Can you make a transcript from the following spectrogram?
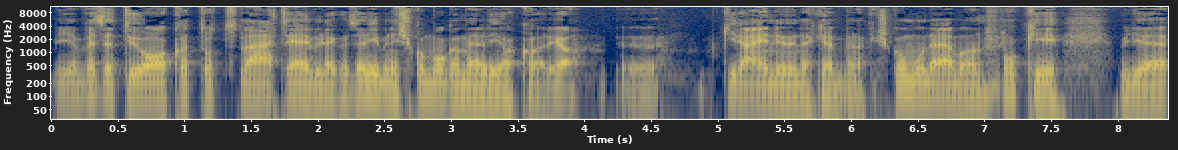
ilyen vezető alkatot lát elvileg az elében, és akkor maga mellé akarja királynőnek ebben a kis kommunában. Oké, okay. ugye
